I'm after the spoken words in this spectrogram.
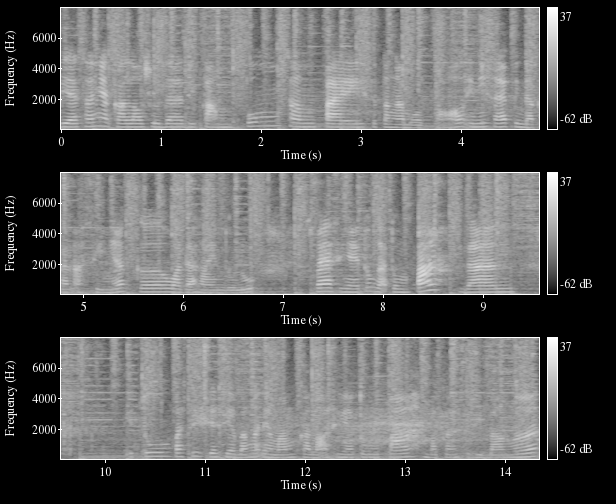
biasanya kalau sudah ditampung sampai setengah botol ini saya pindahkan asinya ke wadah lain dulu supaya asinya itu nggak tumpah dan itu pasti sia-sia banget ya mam. Kalau asinya tumpah bakalan sedih banget.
